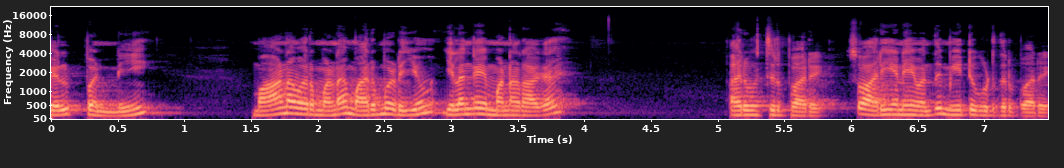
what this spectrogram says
ஹெல்ப் பண்ணி மானவர்மனை மறுபடியும் இலங்கை மன்னராக அறிவிச்சிருப்பார். ஸோ அரியணையை வந்து மீட்டு கொடுத்துருப்பாரு.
